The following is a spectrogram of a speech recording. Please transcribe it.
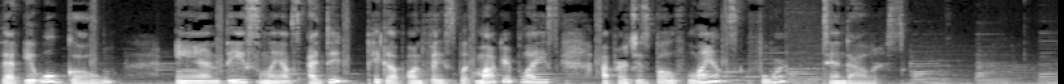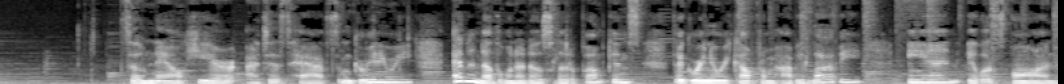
that it will go. And these lamps I did pick up on Facebook Marketplace. I purchased both lamps for $10. So now here I just have some greenery and another one of those little pumpkins. The greenery come from Hobby Lobby and it was on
